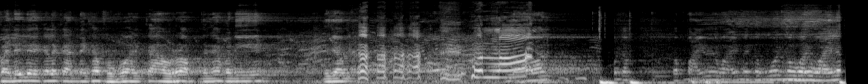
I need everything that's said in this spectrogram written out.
ไปเรื่อยๆกันแล้วกันนะครับ ผมว่าเก้าวรอบนะครับวันนี้นะครับคนร้อน ก็ไปไวๆไม่ต้องม้วนก็ไวๆแล้ว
